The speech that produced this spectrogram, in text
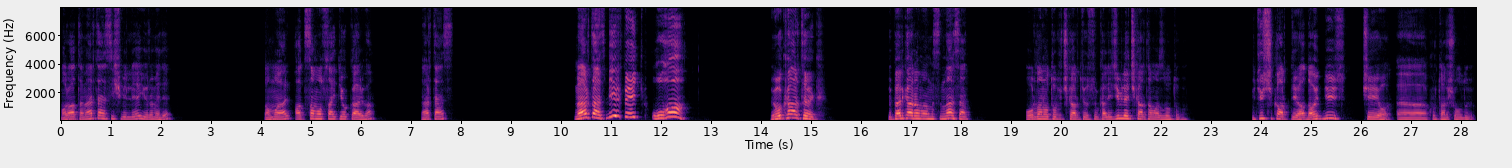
Morata Mertens işbirliği yürümedi. Samuel atsam offside yok galiba. Mertens. Mertens bir fake. Oha! Yok artık. Süper kahraman mısın lan sen? Oradan o topu çıkartıyorsun. Kaleci bile çıkartamazdı o topu. Müthiş çıkarttı ya. David Luiz şey o. Ee, kurtarış oldu.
